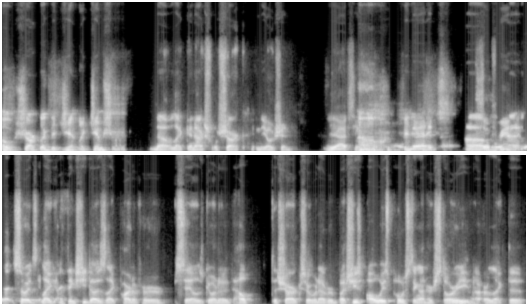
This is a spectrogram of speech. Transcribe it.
oh shark like the gym like gym shark No, like an actual shark in the ocean. Yeah, I've seen. oh Yeah, fanatics it's, it's so Um, random. Yeah, so it's like I think she does like part of her sales go to help the sharks or whatever, but she's always posting on her story Mm-hmm. or like the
